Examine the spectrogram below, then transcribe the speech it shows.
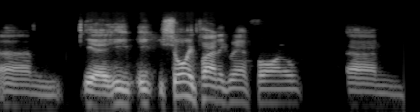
um, yeah, he, he, saw me play in the grand final, um,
